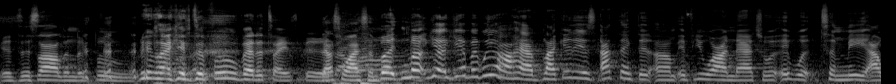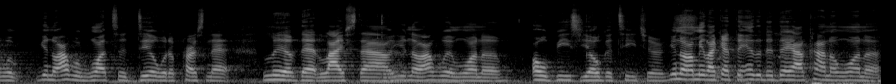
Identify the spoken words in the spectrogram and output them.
it's it's all in the food. like, if the food better taste good. That's why it's But, but yeah, yeah, but we all have like it is. I think that um, if you are natural, it would to me, I would you know I would want to deal with a person that lived that lifestyle. You know, I wouldn't want a obese yoga teacher. You know, what I mean, like at the end of the day, I kind of want to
